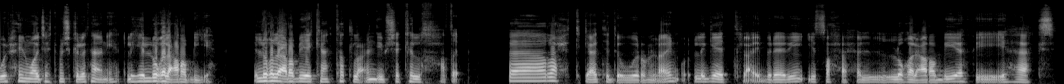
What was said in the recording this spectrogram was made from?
والحين واجهت مشكلة ثانية اللي هي اللغة العربية. اللغة العربية كانت تطلع عندي بشكل خاطئ. فرحت قعدت أدور اونلاين لقيت library يصحح اللغة العربية في Haxe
